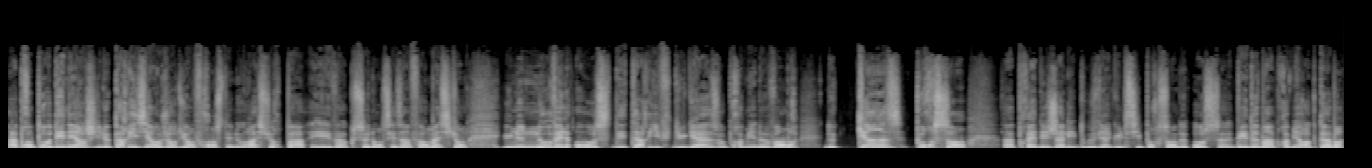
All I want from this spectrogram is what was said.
À propos d'énergie, le Parisien aujourd'hui en France ne nous rassure pas et évoque, selon ses informations, une nouvelle hausse des tarifs du gaz au 1er novembre de 15% après déjà les 12,6% de hausse dès demain, 1er octobre.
